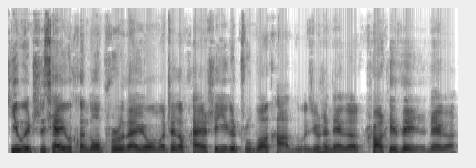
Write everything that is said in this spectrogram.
因为之前有很多 Pro 在用嘛，这个牌是一个主播卡组，就是那个 Crocky Z 那个。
